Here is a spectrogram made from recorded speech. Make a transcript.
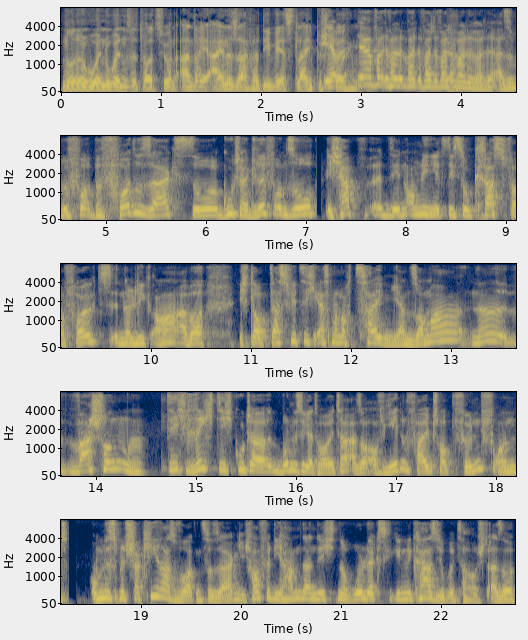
nur eine Win-Win-Situation. André, eine Sache, die wir jetzt gleich besprechen. Ja, ja warte, warte, warte, warte, ja. warte, warte. Also bevor, bevor du sagst, so guter Griff und so, ich habe den Omlin jetzt nicht so krass verfolgt in der Ligue 1, aber ich glaube, das wird sich erstmal noch zeigen. Jan Sommer ne, war schon richtig, richtig guter Bundesliga-Torhüter, also auf jeden Fall Top 5 und um das mit Shakiras Worten zu sagen, ich hoffe, die haben dann nicht eine Rolex gegen eine Casio getauscht. Also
